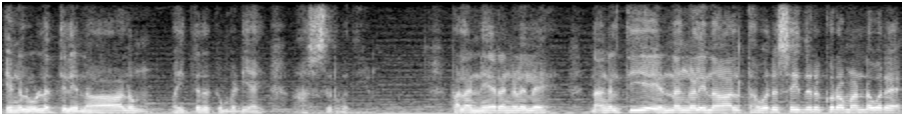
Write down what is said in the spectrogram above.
எங்கள் உள்ளத்தில் என்னாலும் வைத்திருக்கும்படியாய் ஆசிர்வதியும். பல நேரங்களிலே நாங்கள் தீய எண்ணங்களினால் தவறு செய்திருக்கிறோம் ஆண்டவரே.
